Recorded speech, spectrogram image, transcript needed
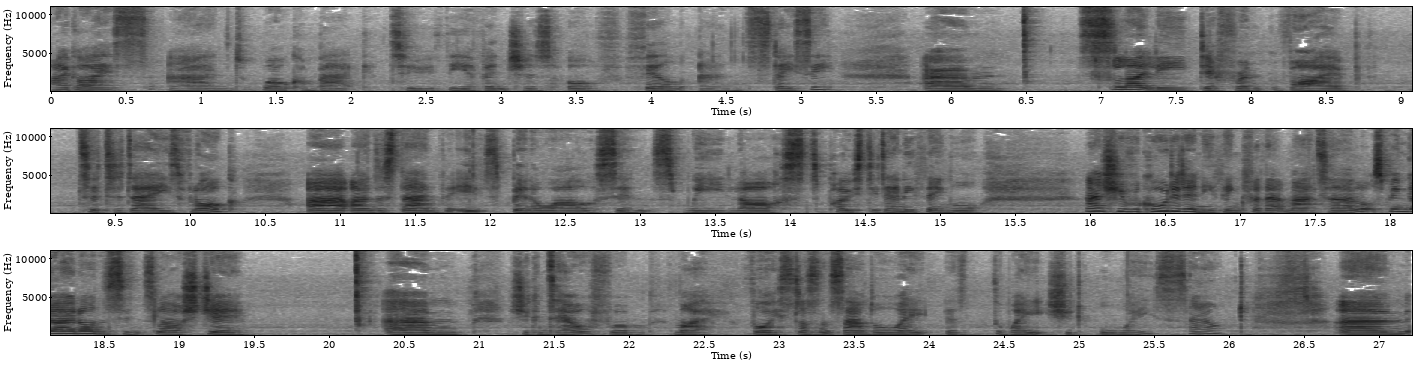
Hi guys and welcome back to the adventures of Phil and Stacey. Um, slightly different vibe to today's vlog. Uh, I understand that it's been a while since we last posted anything or actually recorded anything for that matter. A lot's been going on since last year. Um, as you can tell from my voice doesn't sound always the way it should always sound. Um,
